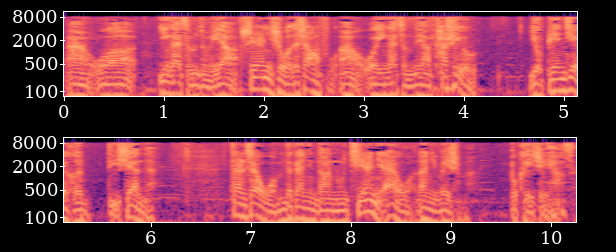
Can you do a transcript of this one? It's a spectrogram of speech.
啊，我应该怎么怎么样；虽然你是我的丈夫，啊，我应该怎么样。他是有有边界和底线的。但是在我们的概念当中，既然你爱我，那你为什么不可以这样子？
